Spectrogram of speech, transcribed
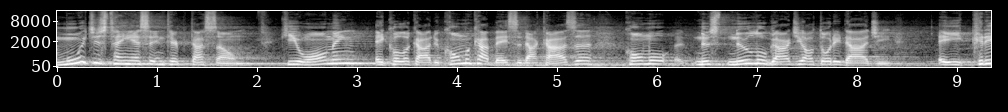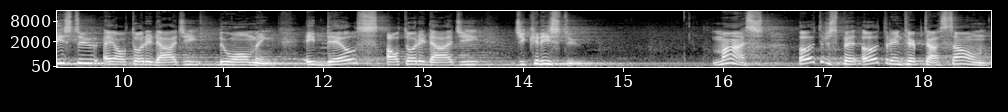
Muitos têm essa interpretação que o homem é colocado como cabeça da casa, como no, lugar de autoridade, e Cristo é a autoridade do homem, e Deus a autoridade de Cristo. Mas outra, outra interpretação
